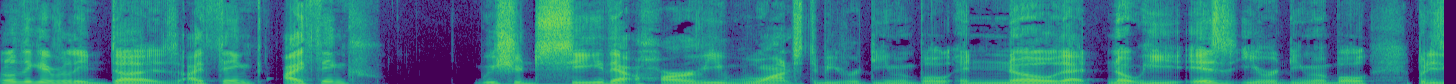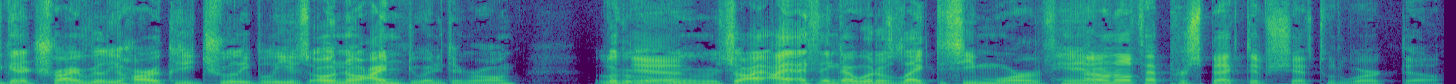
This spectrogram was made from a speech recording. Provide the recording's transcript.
I don't think it really does. I think I think we should see that Harvey wants to be redeemable and know that no, he is irredeemable, but he's gonna try really hard because he truly believes. Oh no, I didn't do anything wrong. Look, Yeah. so I, I think I would have liked to see more of him. I don't know if that perspective shift would work though,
